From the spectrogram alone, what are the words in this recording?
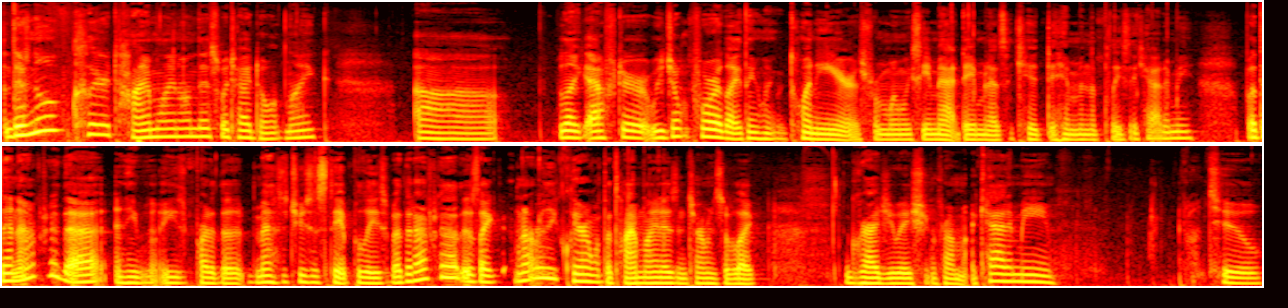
there's no clear timeline on this, which I don't like. Uh, like after we jump forward, like, I think like 20 years from when we see Matt Damon as a kid to him in the police academy. But then after that, and he he's part of the Massachusetts State Police. But then after that, there's like I'm not really clear on what the timeline is in terms of like graduation from academy to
